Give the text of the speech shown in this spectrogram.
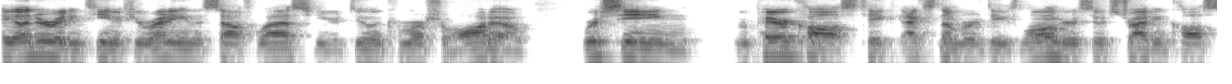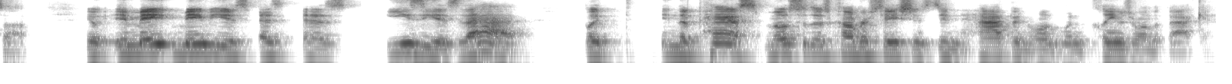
hey, underwriting team, if you're writing in the Southwest and you're doing commercial auto, we're seeing repair costs take X number of days longer, so it's driving costs up. You know, it may maybe as as as easy as that, but in the past, most of those conversations didn't happen on when claims were on the back end.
